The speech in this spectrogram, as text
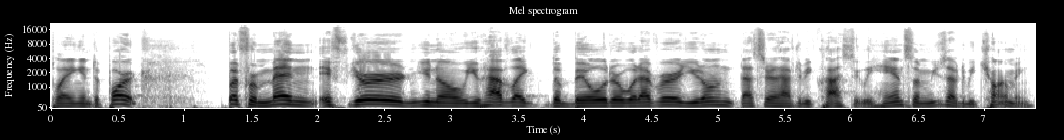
playing into part. But for men, if you're, you know, you have like the build or whatever, you don't necessarily have to be classically handsome. You just have to be charming,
